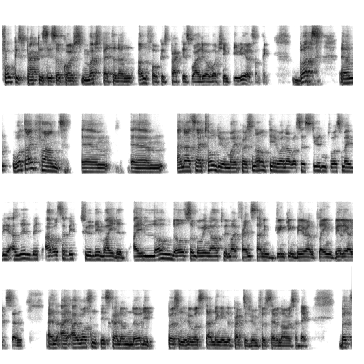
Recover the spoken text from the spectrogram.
focused practice is of course much better than unfocused practice while you're watching TV or something. But um, what I found um, um, and as I told you, my personality when I was a student was maybe a little bit, I was a bit too divided. I loved also going out with my friends, having drinking beer and playing billiards. And, and I, I wasn't this kind of nerdy person who was standing in the practice room for seven hours a day. But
